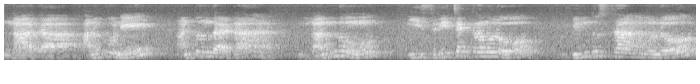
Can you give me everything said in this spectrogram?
నాదా? అనుకుని అంటుందాట నన్ను ఈ శ్రీచక్రములో బిందు స్థానములో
